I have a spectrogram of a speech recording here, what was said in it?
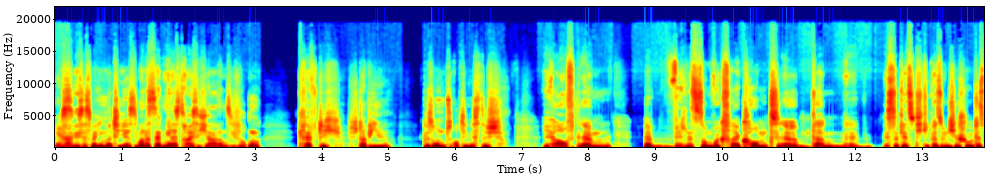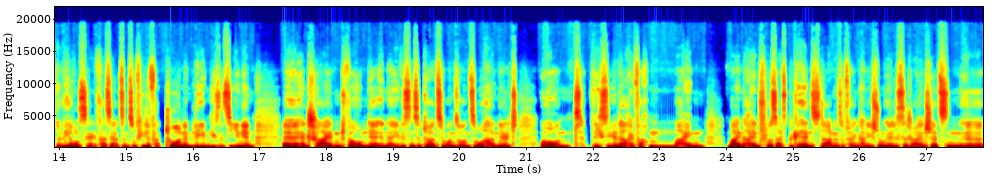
Ja? Wie ist das bei Ihnen, Matthias? Sie machen das seit mehr als 30 Jahren. Sie wirken kräftig, stabil, gesund, optimistisch? Ja, oft, ähm, äh, wenn es zum Rückfall kommt, ähm, dann äh, ist das jetzt nicht die persönliche Schuld des Bewährungshelfers. Ja, es sind so viele Faktoren im Leben diesesjenigen äh, entscheidend, warum der in einer gewissen Situation so und so handelt. Und ich sehe da einfach meinen mein Einfluss als begrenzt an. Insofern kann ich schon realistisch einschätzen, äh,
